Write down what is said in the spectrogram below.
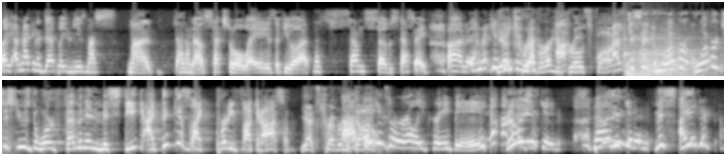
like, I'm not going to definitely use my my I don't know sexual ways, if you will. That sounds so disgusting. Um, I'm not yeah, Trevor, you gross fuck. I, listen, whoever whoever just used the word feminine mystique, I think is like pretty fucking awesome. Yeah, it's Trevor McDonald. I think it's really creepy. Really? I'm just kidding. No, really? I'm just kidding. Mystique. I think it's.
